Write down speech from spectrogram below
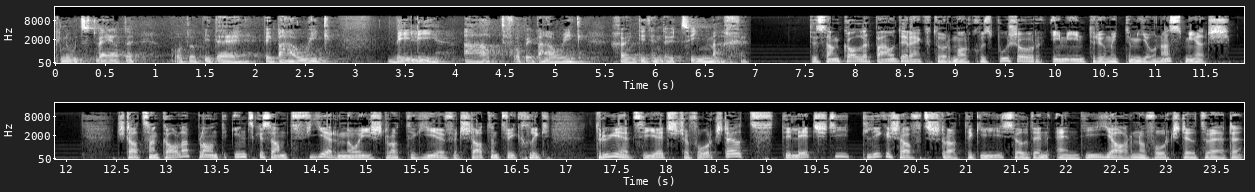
genutzt werden oder bei der Bebauung, welche Art von Bebauung könnte denn dort Sinn machen. Der St. Galler Baudirektor Markus Buschor im Interview mit dem Jonas Mielsch. Die Stadt St. Gallen plant insgesamt vier neue Strategien für die Stadtentwicklung. Drei hat sie jetzt schon vorgestellt. Die letzte, die Liegenschaftsstrategie, soll dann Ende Jahr noch vorgestellt werden.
